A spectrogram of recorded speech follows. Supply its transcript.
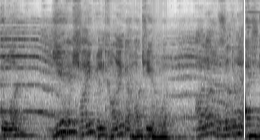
कुमार ये है शाही पिलखाने का हाथी हुआ आला हजरत ने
